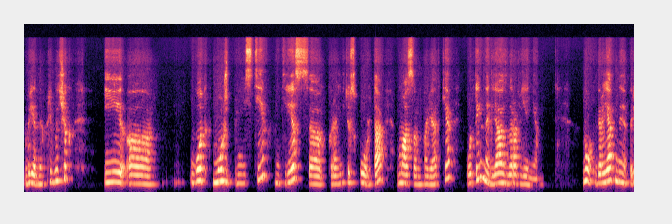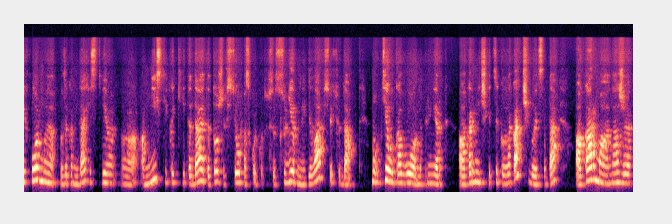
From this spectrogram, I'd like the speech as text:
вредных привычек. И а, год может принести интерес а, к развитию спорта в массовом порядке, вот именно для оздоровления. Ну, вероятны реформы в законодательстве, а, амнистии какие-то, да, это тоже все, поскольку все судебные дела, все сюда. Ну, те, у кого, например, кармический цикл заканчивается, да, а карма, она же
